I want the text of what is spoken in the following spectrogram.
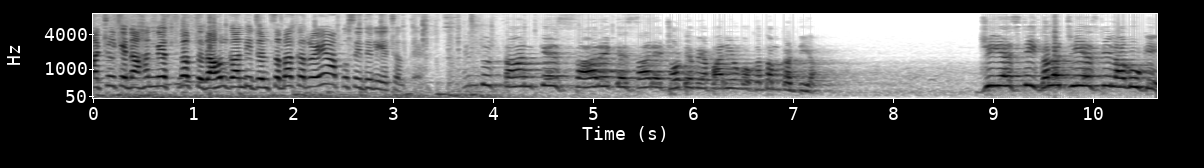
हिमाचल के नाहन में इस वक्त राहुल गांधी जनसभा कर रहे हैं। आपको सीधे लिए चलते हैं। हिंदुस्तान के सारे के सारे छोटे व्यापारियों को खत्म कर दिया। जीएसटी गलत जीएसटी लागू की।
